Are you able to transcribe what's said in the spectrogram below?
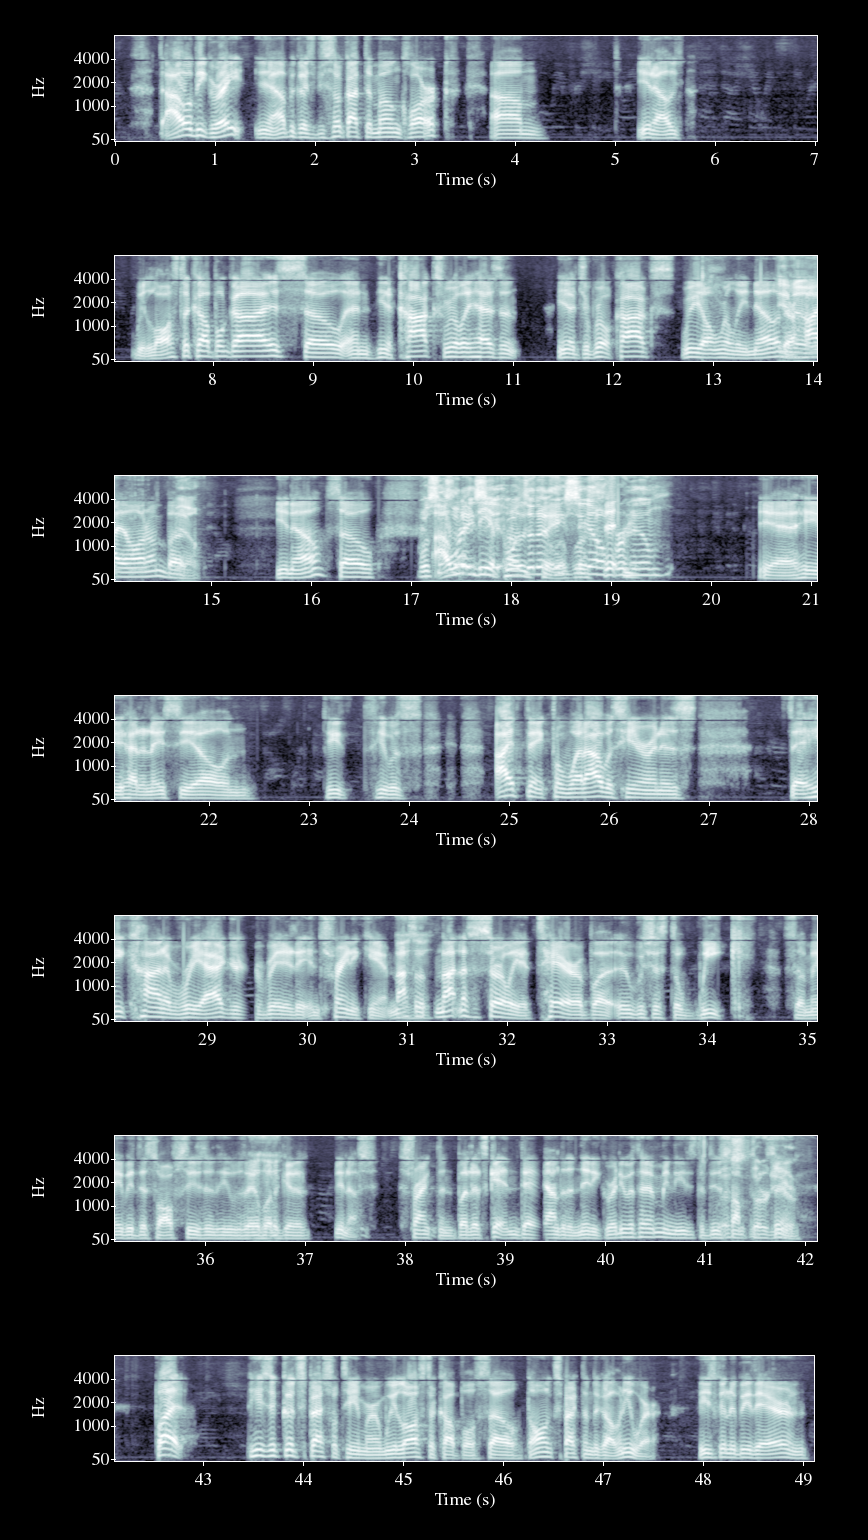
I would be great, you know, because we still got Damone Clark. Um, you know, we lost a couple guys, so and you know Cox really hasn't. You know, Jabril Cox, we don't really know. They're know, high on him, but yeah. you know, so Was I wouldn't be ACL, was opposed it an to it. We're for sitting- him? Yeah, he had an ACL and he he was I think from what I was hearing is that he kind of re-aggravated it in training camp. Not so, mm-hmm. not necessarily a tear, but it was just a week. So maybe this offseason he was able to mm-hmm. get it, you know, strengthened. But it's getting down to the nitty gritty with him. He needs to do That's something. third soon. year. But he's a good special teamer, and we lost a couple, so don't expect him to go anywhere. He's going to be there, and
